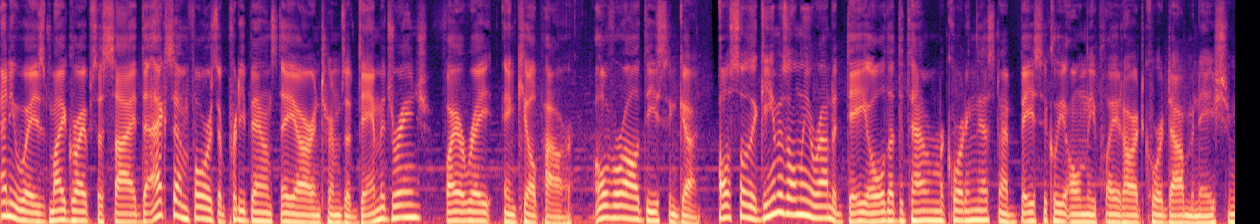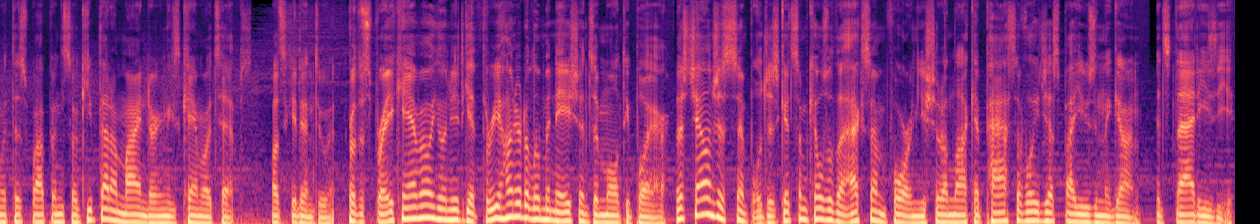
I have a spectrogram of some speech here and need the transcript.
Anyways, my gripes aside, the XM 4 is a pretty balanced AR in terms of damage range, fire rate, and kill power. Overall, decent gun. Also, the game is only around a day old at the time I'm recording this, and I've basically only played hardcore domination with this weapon, so keep that in mind during these camo tips. Let's get into it. For the spray camo, you'll need to get 300 eliminations in multiplayer. This challenge is simple, just get some kills with the XM4 and you should unlock it passively just by using the gun. It's that easy.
